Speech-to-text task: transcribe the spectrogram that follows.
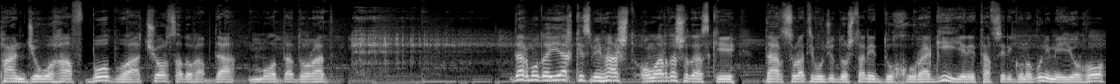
57 боб ва 417 модда дорад дар моддаи як қисми ҳашт омарда шудааст ки дар сурати вуҷуд доштани духӯрагӣ яъне тафсири гуногуни меъёрҳо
